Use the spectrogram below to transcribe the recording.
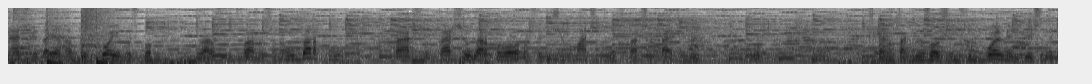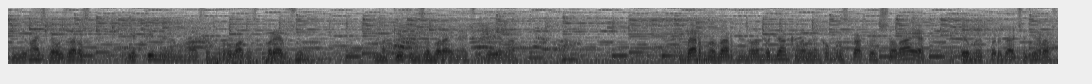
м'яч, віддає на Бузько, і Бузько зараз відважився на удар. Ну, перший, перший удар по воротах в сьогоднішньому матчі, 31 хай такий, ну, скажімо так, не зовсім футбольний, більше такий юнацький, а ось зараз яким він намагався прорватися вперед, що Микитин забирає м'яч, віддає на Верно, Верно на Лебеденка, Лебеденко проскакує Шарая, отримує передачу, зігравши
